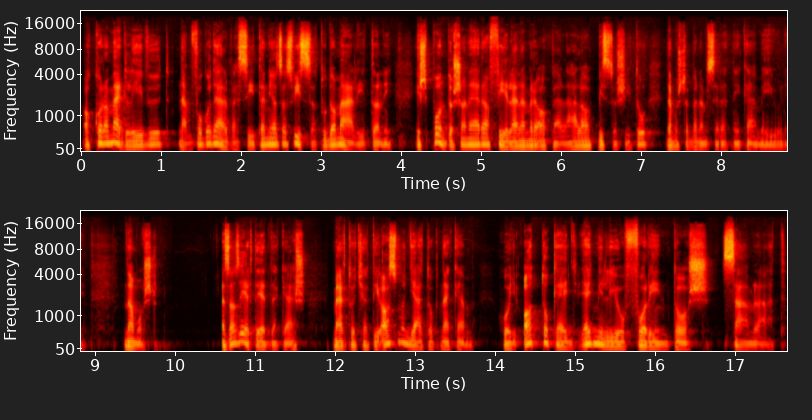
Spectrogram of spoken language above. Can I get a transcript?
akkor a meglévőt nem fogod elveszíteni, azaz vissza tudom állítani. És pontosan erre a félelemre appellál a biztosító, de most ebben nem szeretnék elmélyülni. Na most, ez azért érdekes, mert hogyha ti azt mondjátok nekem, hogy adtok egy 1 millió forintos számlát,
